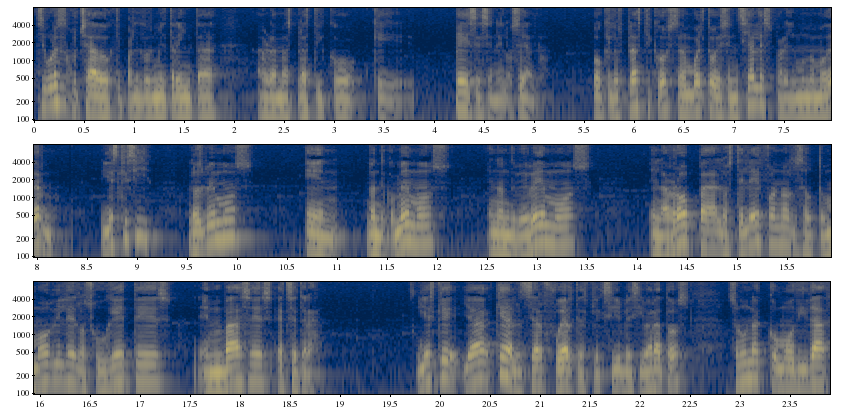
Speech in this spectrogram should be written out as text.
Seguro has escuchado que para el 2030 habrá más plástico que peces en el océano, o que los plásticos se han vuelto esenciales para el mundo moderno. Y es que sí, los vemos en donde comemos, en donde bebemos, en la ropa, los teléfonos, los automóviles, los juguetes, envases, etc. Y es que ya que al ser fuertes, flexibles y baratos, son una comodidad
